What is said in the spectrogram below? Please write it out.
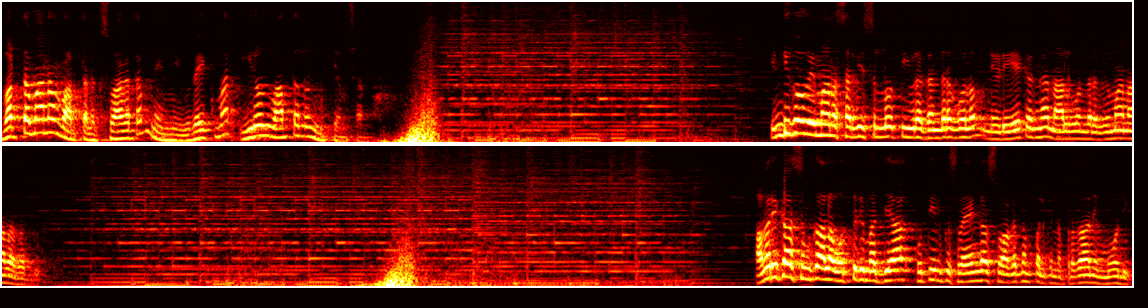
వర్తమానం వార్తలకు స్వాగతం. నేను మీ ఉదయ్ కుమార్. ఈరోజు వార్తల్లోని ముఖ్యాంశాలు. ఇండిగో విమాన సర్వీసుల్లో తీవ్ర గందరగోళం. నేడు ఏకంగా నాలుగు వందల విమానాల రద్దు. అమెరికా సుంకాల ఒత్తిడి మధ్య పుతిన్కు స్వయంగా స్వాగతం పలికిన ప్రధాని మోదీ.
